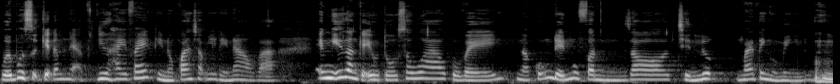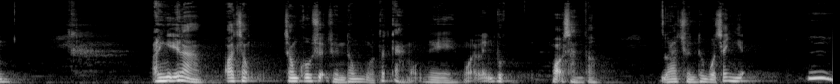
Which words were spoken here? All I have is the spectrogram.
với một sự kiện âm nhạc như hay fest thì nó quan trọng như thế nào và em nghĩ rằng cái yếu tố sâu out của vé nó cũng đến một phần do chiến lược marketing của mình. Ừ. anh nghĩ là quan trọng trong câu chuyện truyền thông của tất cả mọi nghề mọi lĩnh vực mọi sản phẩm đó là truyền thông của trách nhiệm ừ.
